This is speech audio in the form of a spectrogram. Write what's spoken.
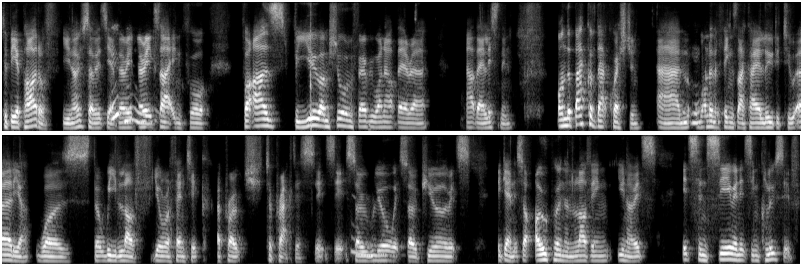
to be a part of, you know. So it's yeah, very, very mm-hmm. exciting for for us, for you, I'm sure, and for everyone out there uh, out there listening. On the back of that question, um, mm-hmm. one of the things, like I alluded to earlier, was that we love your authentic approach to practice. It's it's so mm. real, it's so pure, it's again, it's so open and loving. You know, it's it's sincere and it's inclusive.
